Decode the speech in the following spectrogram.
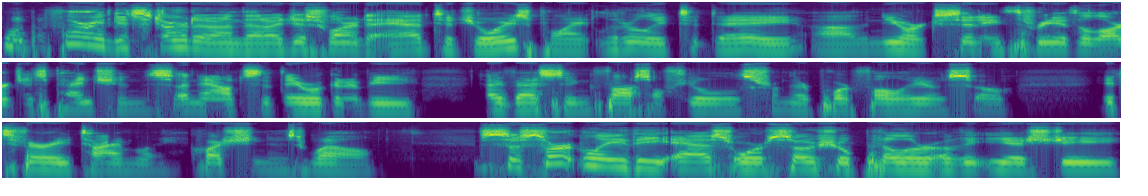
Well, before I get started on that, I just wanted to add to Joy's point. Literally today, uh, New York City, three of the largest pensions announced that they were going to be divesting fossil fuels from their portfolios. So it's very timely question as well. So certainly the S or social pillar of the ESG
